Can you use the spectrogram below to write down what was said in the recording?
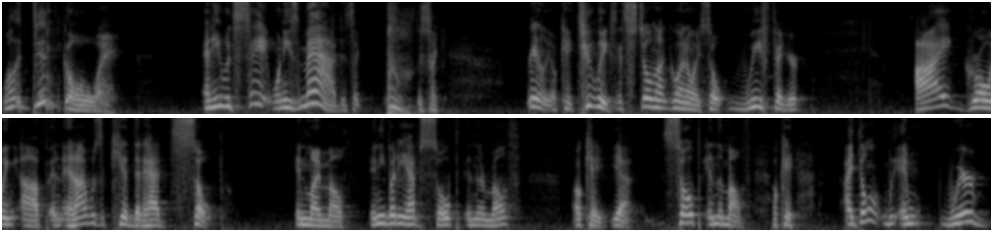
Well, it didn't go away. And he would say it when he's mad. It's like, it's like, really? Okay, two weeks. It's still not going away. So we figured, I, growing up, and, and I was a kid that had soap in my mouth. Anybody have soap in their mouth? Okay, yeah, soap in the mouth. Okay, I don't, and we're,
